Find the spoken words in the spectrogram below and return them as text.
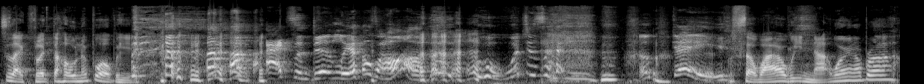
so like flick the whole nipple over here. accidentally I was like oh what is that okay So why are we not wearing a bra?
